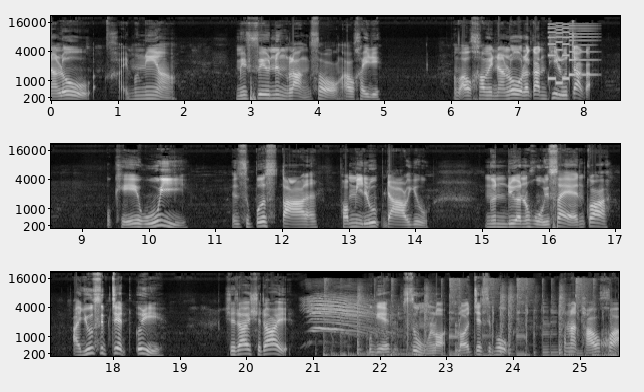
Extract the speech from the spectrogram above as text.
นาโลใครมั่งเนี่ย มิดฟิลหนึ่งหลังสอง เอาใครดี เอาคาเวนาโลแล้วกันที่รู้จักอะโอเคหุยเป็นซูเปอร์สตาร์เพราะมีรูปดาวอยู่ เงินเดือนโอ้โหแสนกว่า อายุสิบเจ็ดอุ้ยใช้ได้ใช้ได้ โอเค สูงหลอดร้อยเจ็ดสิบหกถนัดเท้าขวา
